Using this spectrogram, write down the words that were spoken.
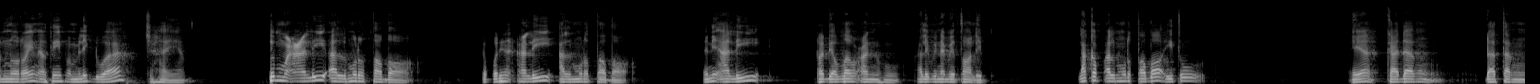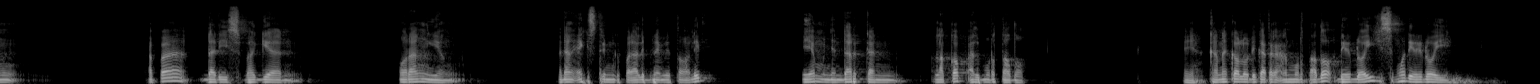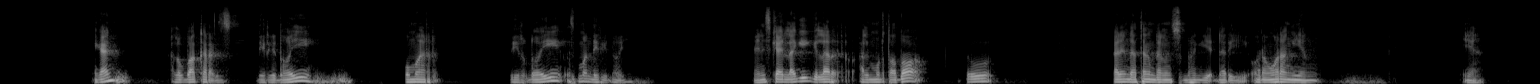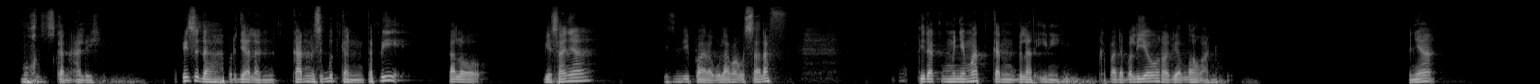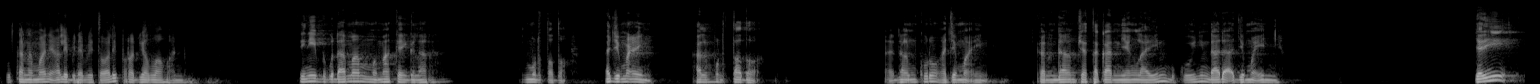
Nurain artinya pemilik dua cahaya. Thumma Ali al-Murtada. Kemudian Ali al-Murtada. Ini Ali radhiyallahu anhu, Ali bin Abi Thalib. Lakab al-Murtada itu ya kadang datang apa dari sebagian orang yang kadang ekstrim kepada Ali bin Abi Thalib ya menyandarkan lakab al-Murtada. Ya, karena kalau dikatakan al-Murtada diridoi, semua diridoi. Ya kan? Abu Bakar diridhoi, Umar diridhoi, Utsman diridhoi. Nah, ini sekali lagi gelar Al-Murtada itu kalian datang dalam sebagian dari orang-orang yang ya mengkhususkan Ali. Tapi sudah berjalan kan disebutkan. Tapi kalau biasanya di sini para ulama usalaf tidak menyematkan gelar ini kepada beliau radhiyallahu anhu. Hanya Sebutkan namanya Ali bin Abi Thalib radhiyallahu anhu. Sini Ibnu Qudamah memakai gelar Al-Murtada. Ajma'in. Al-Murtada. Nah, dalam kurung Ajma'in. Karena dalam cetakan yang lain buku ini tidak ada Ajma'innya. Jadi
